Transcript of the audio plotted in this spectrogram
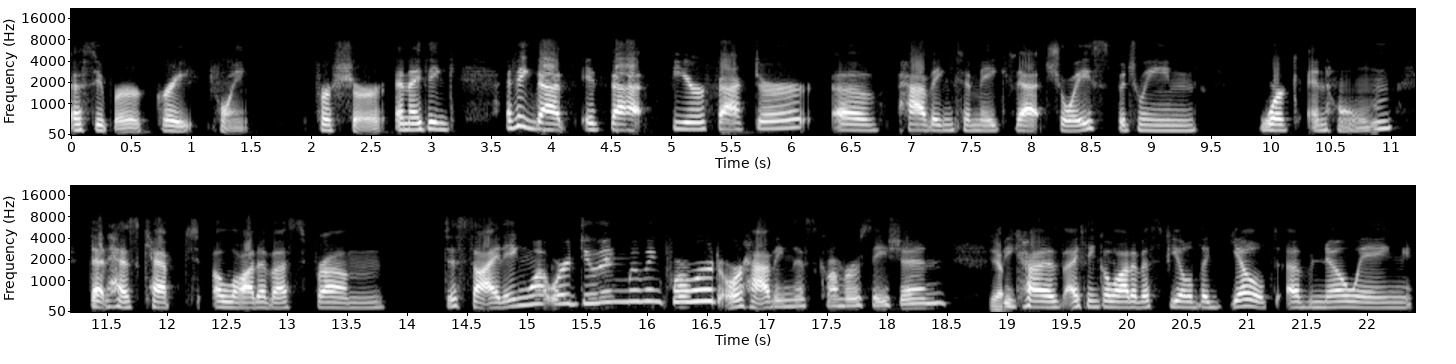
a super great point for sure and i think i think that's it's that fear factor of having to make that choice between work and home that has kept a lot of us from deciding what we're doing moving forward or having this conversation yep. because I think a lot of us feel the guilt of knowing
